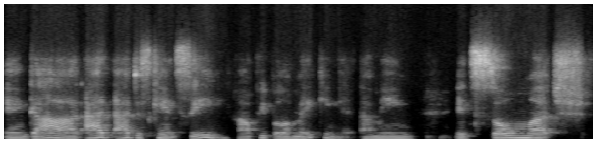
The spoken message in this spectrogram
in God, I, I just can't see how people are making it. I mean, it's so much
